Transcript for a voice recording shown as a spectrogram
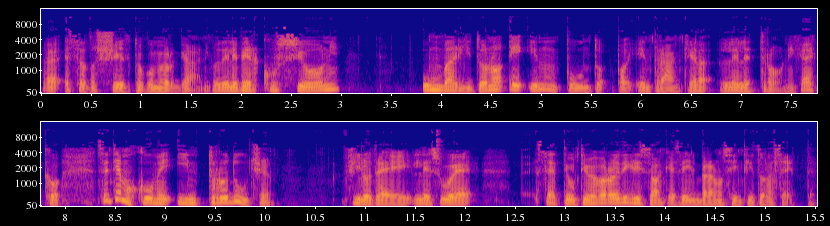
eh, è stato scelto come organico? Delle percussioni, un baritono e in un punto poi entra anche la, l'elettronica. Ecco, sentiamo come introduce Filotei le sue sette ultime parole di Cristo, anche se il brano si intitola Sette.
